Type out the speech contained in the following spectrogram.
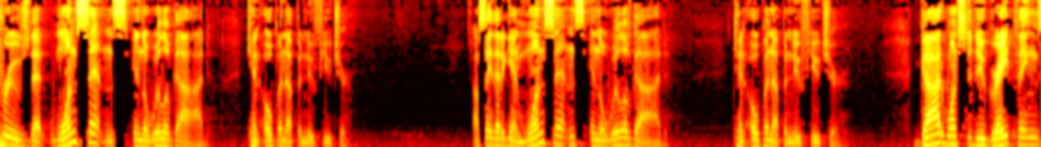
proves that one sentence in the will of God can open up a new future. I'll say that again. One sentence in the will of God can open up a new future. God wants to do great things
